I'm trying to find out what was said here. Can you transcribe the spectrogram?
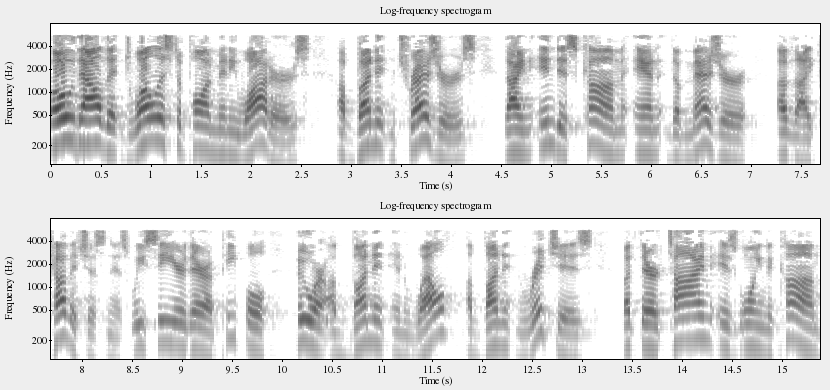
O thou that dwellest upon many waters, abundant in treasures, thine end is come, and the measure of thy covetousness. We see here there are people who are abundant in wealth, abundant in riches, but their time is going to come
